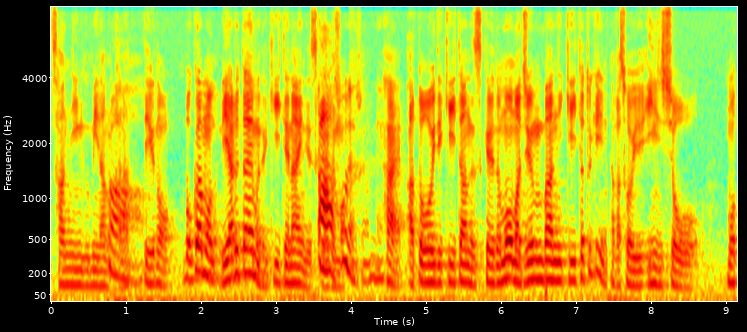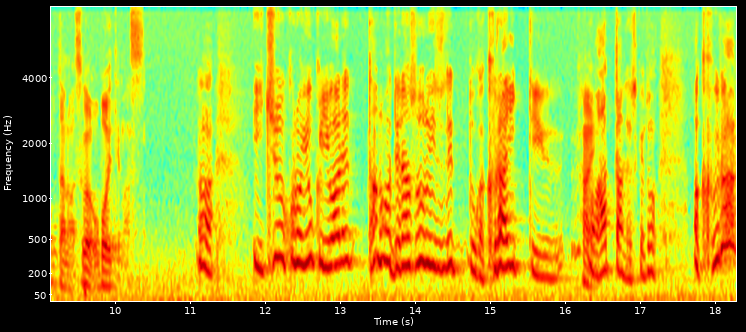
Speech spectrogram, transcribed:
3人組なのかなっていうのを僕はもうリアルタイムで聞いてないんですけれども、ね、はい、後追いで聞いたんですけれども、まあ、順番に聞いた時になんかそういう印象を持ったのはすごい覚えてます。だから一応このよく言われたのは「デラソール・イズ・デッド」が暗いっていうのがあったんですけど、はい、まあ、暗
